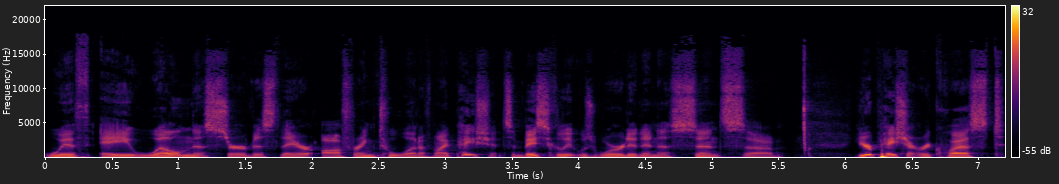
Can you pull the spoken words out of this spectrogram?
with a wellness service they are offering to one of my patients. And basically, it was worded in a sense uh, your patient requests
